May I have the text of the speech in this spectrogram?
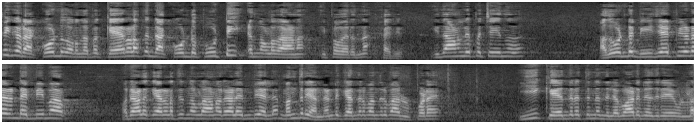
പിക്ക് ഒരു അക്കൗണ്ട് തുറന്നപ്പോൾ കേരളത്തിന്റെ അക്കൗണ്ട് പൂട്ടി എന്നുള്ളതാണ് ഇപ്പൊ വരുന്ന കാര്യം. ഇതാണല്ലോ ഇപ്പൊ ചെയ്യുന്നത്. അതുകൊണ്ട് ബി ജെ പിയുടെ രണ്ട് എം പിമാർ ഒരാൾ കേരളത്തിൽ നിന്നുള്ളതാണ് ഒരാൾ എം പി അല്ല മന്ത്രിയാണ് രണ്ട് കേന്ദ്രമന്ത്രിമാരുൾപ്പെടെ ഈ കേന്ദ്രത്തിന്റെ നിലപാടിനെതിരെയുള്ള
